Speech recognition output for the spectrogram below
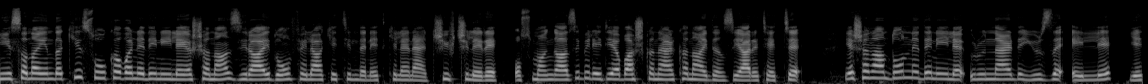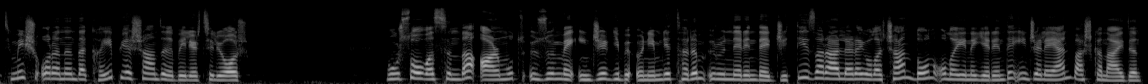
Nisan ayındaki soğuk hava nedeniyle yaşanan zirai don felaketinden etkilenen çiftçileri Osman Gazi Belediye Başkanı Erkan Aydın ziyaret etti. Yaşanan don nedeniyle ürünlerde %50-70 oranında kayıp yaşandığı belirtiliyor. Bursa Ovası'nda armut, üzüm ve incir gibi önemli tarım ürünlerinde ciddi zararlara yol açan don olayını yerinde inceleyen Başkan Aydın,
